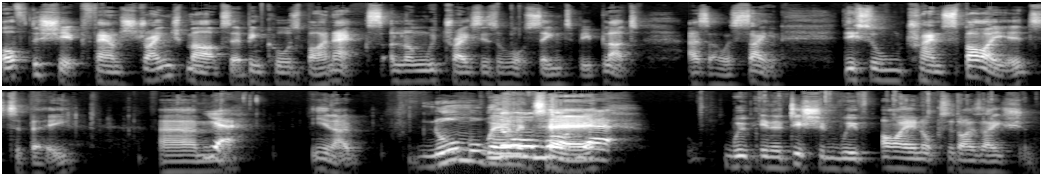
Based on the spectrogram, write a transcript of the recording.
of the ship found strange marks that had been caused by an axe, along with traces of what seemed to be blood, as I was saying. This all transpired to be, um, yeah you know, normal wear normal and tear yeah with, in addition with iron oxidation.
